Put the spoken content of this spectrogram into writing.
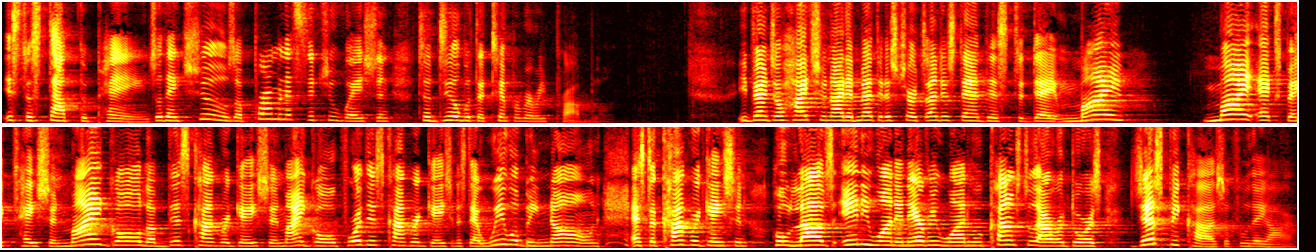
is to stop the pain. So they choose a permanent situation to deal with a temporary problem. Evangel Heights United Methodist Church understand this today. My my expectation, my goal of this congregation, my goal for this congregation is that we will be known as the congregation who loves anyone and everyone who comes to our doors just because of who they are.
